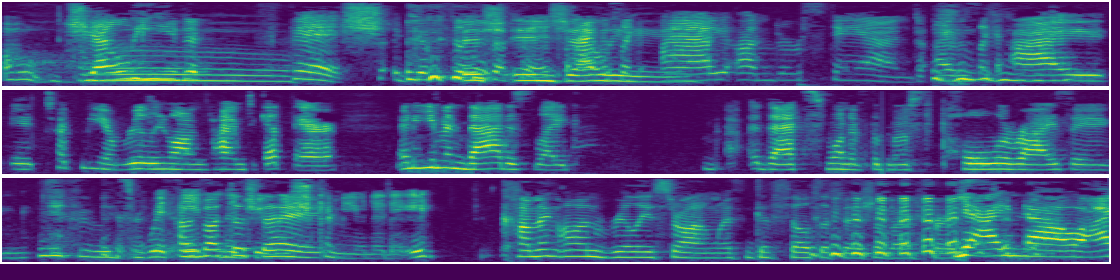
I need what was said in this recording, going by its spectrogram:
"Oh, jellied Oh. fish, gefilte Fish fish." in And I was jelly. like, "I understand." I was like, "I." It took me a really long time to get there, and even that is like. That's one of the most polarizing foods within the Jewish say- community. Coming on really strong with gefilte fish as our first. Yeah, I know. I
